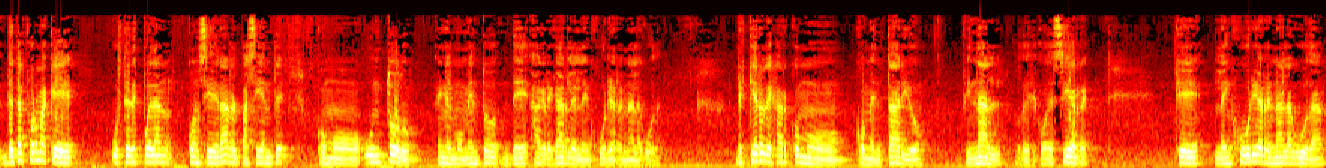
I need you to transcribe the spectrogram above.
de tal forma que ustedes puedan considerar al paciente como un todo en el momento de agregarle la injuria renal aguda. Les quiero dejar como comentario final o de, o de cierre que la injuria renal aguda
